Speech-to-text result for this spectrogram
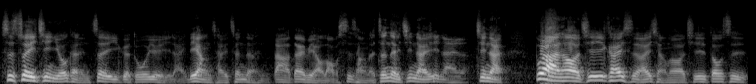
是最近有可能这一个多月以来量才真的很大，代表老市场的真的进来进来了进来。不然哈，其实一开始来讲的话，其实都是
